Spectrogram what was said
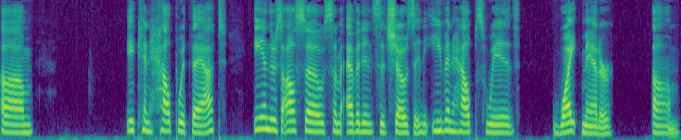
um, it can help with that. And there's also some evidence that shows it even helps with white matter, um,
